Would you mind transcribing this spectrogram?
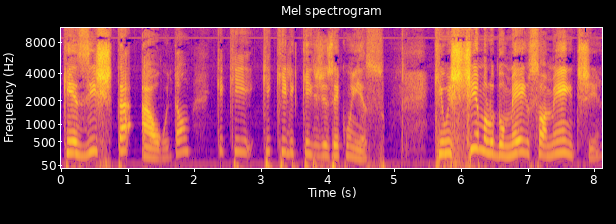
que exista algo. Então, o que, que, que, que ele quis dizer com isso? Que o estímulo do meio somente,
